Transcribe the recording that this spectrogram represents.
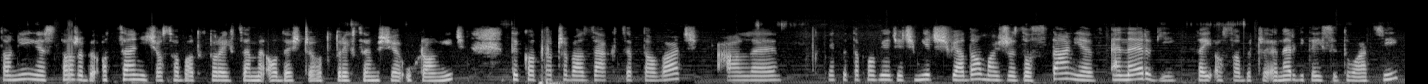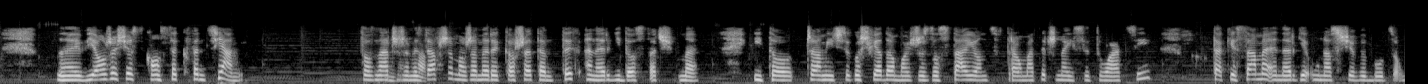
to nie jest to, żeby ocenić osobę, od której chcemy odejść, czy od której chcemy się uchronić, tylko to trzeba zaakceptować, ale jakby to powiedzieć, mieć świadomość, że zostanie w energii tej osoby, czy energii tej sytuacji y, wiąże się z konsekwencjami. To znaczy, No że my tak. zawsze możemy rykoszetem tych energii dostać my. I to trzeba mieć tego świadomość, że zostając w traumatycznej sytuacji, takie same energie u nas się wybudzą.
